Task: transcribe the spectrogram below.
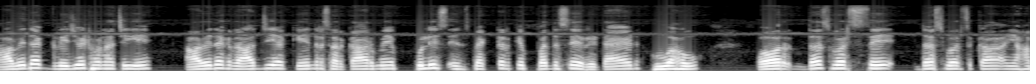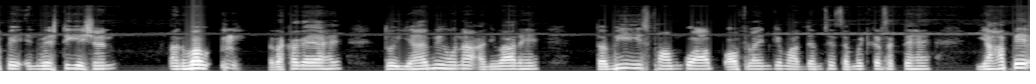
आवेदक ग्रेजुएट होना चाहिए। आवेदक राज्य या केंद्र सरकार में पुलिस इंस्पेक्टर के पद से रिटायर्ड हुआ हो और 10 वर्ष से दस वर्ष का यहाँ पे इन्वेस्टिगेशन अनुभव रखा गया है तो यह भी होना अनिवार्य है। तभी इस फॉर्म को आप ऑफलाइन के माध्यम से सबमिट कर सकते हैं। यहाँ पे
